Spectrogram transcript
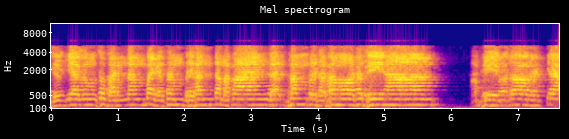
दिव्यगुम् सुपर्णम् वयसम् बृहन्तमपाम् गर्भम् वृषभमोषधीनाम्। अभीमतो वृष्ट्या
